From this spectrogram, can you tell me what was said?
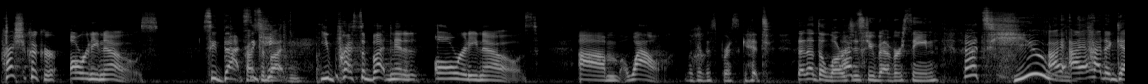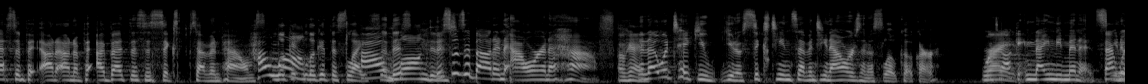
pressure cooker already knows. See, that's Press the a key. button. You press a button and it already knows. Um, wow. Look at this brisket. Is that not the largest you've ever seen? That's huge. I, I had to guess a on, on a, I bet this is six, seven pounds. How Look long- at look at the slice. how so this, long did this it- was about an hour and a half. Okay. And that would take you, you know, 16, 17 hours in a slow cooker. We're Right. talking 90 minutes, that you know,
